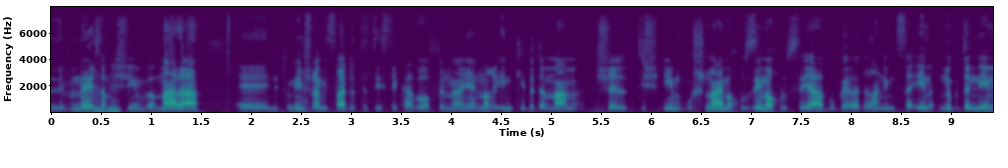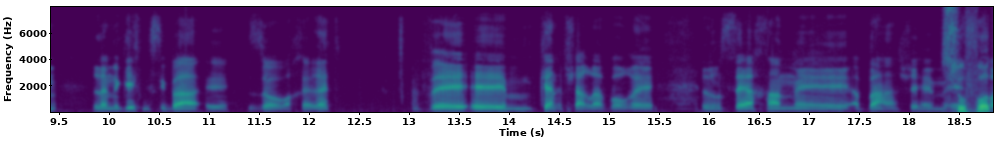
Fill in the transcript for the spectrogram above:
לבני 50 ומעלה. אה, נתונים של המשרד לסטטיסטיקה באופן מעניין מראים כי בדמם של 92% מהאוכלוסייה הבוגרת רן נמצאים נוגדנים לנגיף מסיבה זו או אחרת. וכן, אפשר לעבור אה, לנושא החם אה, הבא, שהם... אה, סופות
